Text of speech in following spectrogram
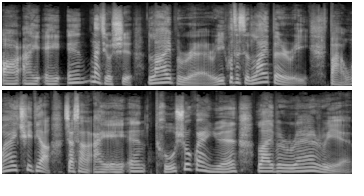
r i a n，那就是 library 或者是 library，把。Y 去掉，加上 i a n，图书馆员 librarian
